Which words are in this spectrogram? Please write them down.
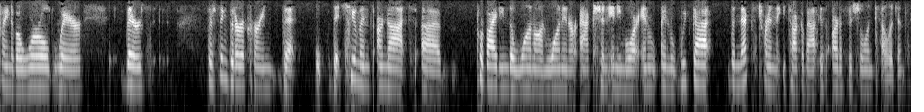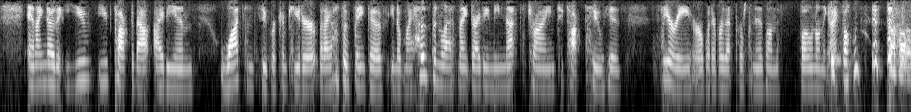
kind of a world where there's there's things that are occurring that that humans are not uh, providing the one-on-one interaction anymore, and and we've got the next trend that you talk about is artificial intelligence, and I know that you you've talked about IBM's Watson supercomputer, but I also think of, you know, my husband last night driving me nuts trying to talk to his Siri or whatever that person is on the phone on the iPhone. uh-huh.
